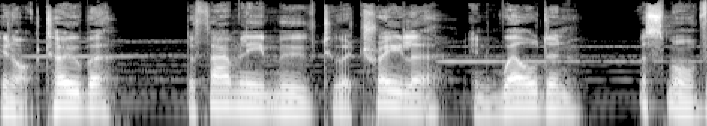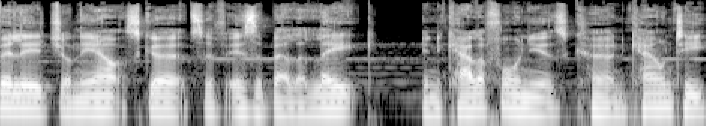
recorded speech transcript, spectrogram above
In October, the family moved to a trailer in Weldon, a small village on the outskirts of Isabella Lake in California's Kern County,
